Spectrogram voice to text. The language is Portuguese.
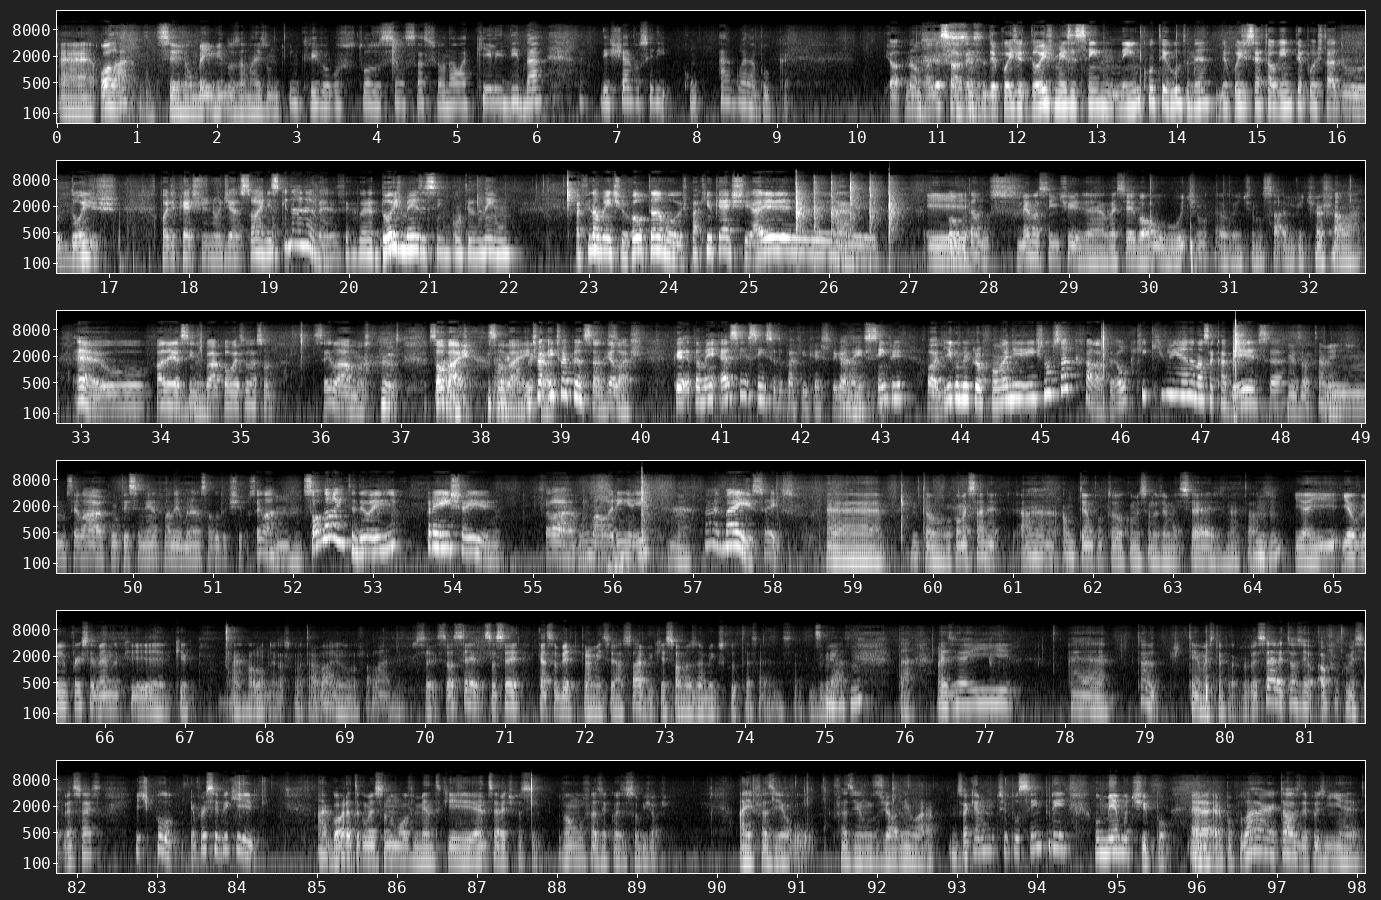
É, olá, sejam bem-vindos a mais um incrível, gostoso, sensacional, aquele de dar, deixar você de, com água na boca. Não, olha só, velho. Depois de dois meses sem nenhum conteúdo, né? Depois de certo alguém ter postado dois podcasts num dia só, é nisso que dá, né, velho? Fica agora dois meses sem conteúdo nenhum. Mas finalmente, voltamos, Parquinho Cast, aê! E Voltamos. mesmo assim, a gente, é, vai ser igual o último, a gente não sabe o que a gente vai falar. É, eu falei assim, tipo, ah, qual vai ser o assunto? Sei lá, mano. Só Ah, vai, só é vai. A gente vai. A gente vai pensando, relaxa. Porque também essa é a essência do Parquinho Cast, tá ligado? Ah. A gente sempre, ó, liga o microfone e a gente não sabe o que falar. É o que, que vier na nossa cabeça. Exatamente. Um, sei lá, acontecimento, uma lembrança, algo do tipo, sei lá. Uhum. Só vai, entendeu? Aí preenche aí, sei lá, uma horinha aí. É. Mas é isso, é isso. É, então, eu vou começar, né? Há, há um tempo eu tô começando a ver mais séries, né? Tal. Uhum. E aí e eu venho percebendo que, que ah, rolou um negócio com o meu trabalho, não vou falar. Né? Se, se, você, se você quer saber, pra mim você já sabe, que só meus amigos escutam essa, essa desgraça. Uhum. Tá, mas e aí. É, então eu tenho mais tempo agora pra ver série, então assim, eu, eu comecei a ver séries. E tipo, eu percebi que agora tá começando um movimento que antes era tipo assim, vamos fazer coisas sobre jovem. Aí fazia, o, fazia uns jovens lá. Só que eram tipo sempre o mesmo tipo. Era, era popular e tal, depois vinha.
